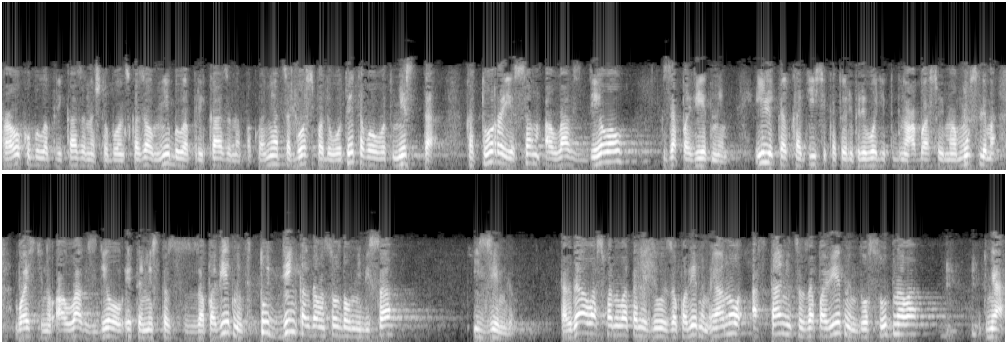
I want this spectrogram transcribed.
Пророку было приказано, чтобы он сказал, мне было приказано поклоняться Господу вот этого вот места, которое сам Аллах сделал заповедным. Или как хадисе, который приводит Ибн Аббасу и Муслима, воистину Аллах сделал это место заповедным в тот день, когда Он создал небеса и землю. Тогда Аллах Субхану сделает заповедным, и оно останется заповедным до судного дня.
